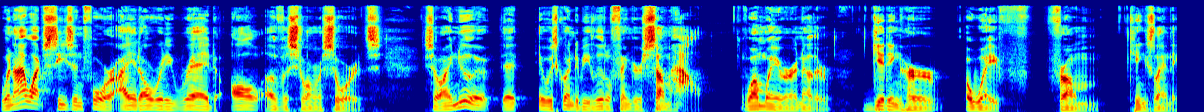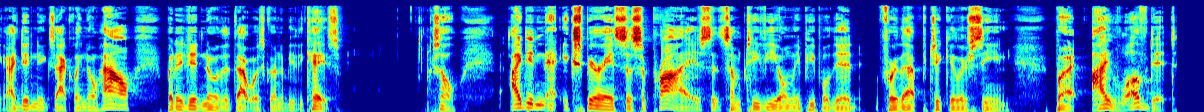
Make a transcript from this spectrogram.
when I watched season four, I had already read all of A Storm of Swords. So I knew that it was going to be Littlefinger somehow, one way or another, getting her away f- from King's Landing. I didn't exactly know how, but I did know that that was going to be the case. So I didn't experience the surprise that some TV only people did for that particular scene, but I loved it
